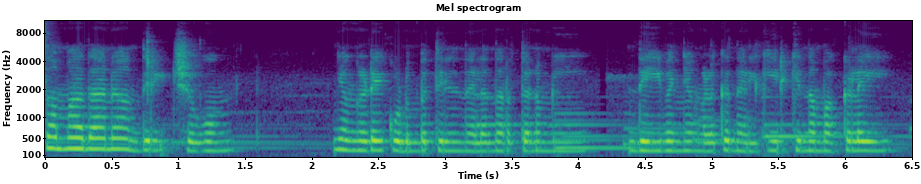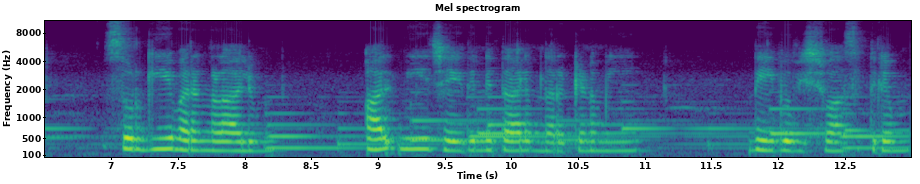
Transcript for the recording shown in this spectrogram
സമാധാന അന്തരീക്ഷവും ഞങ്ങളുടെ കുടുംബത്തിൽ നിലനിർത്തണമേ. ദൈവം ഞങ്ങൾക്ക് നൽകിയിരിക്കുന്ന മക്കളെ സ്വർഗീയ വരങ്ങളാലും ആത്മീയ ചൈതന്യത്താലും നിറയ്ക്കണമേ. ദൈവവിശ്വാസത്തിലും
